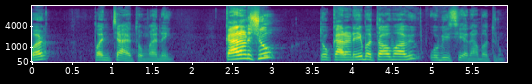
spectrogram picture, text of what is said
પણ પંચાયતોમાં નહીં. કારણ શું? તો કારણ એ બતાવવામાં આવ્યું, ઓબીસી અનામતનું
